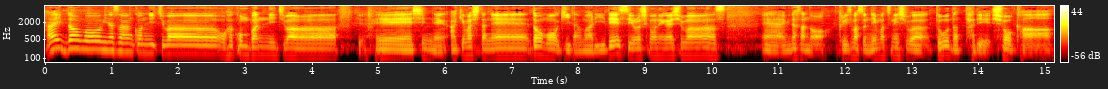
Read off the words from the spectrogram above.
はいどうも皆さんこんにちは。おはこんばんにちは、えー、新年明けましたね。どうもギだまりです。よろしくお願いします。えー、皆さんのクリスマス年末年始はどうだったでしょうか。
